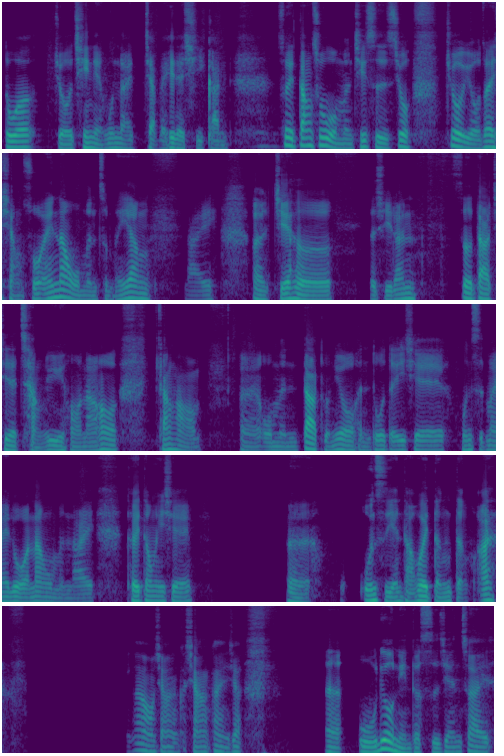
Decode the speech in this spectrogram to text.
多九七年我们来加倍的时间，所以当初我们其实就就有在想说，哎，那我们怎么样来呃结合的是咱。社大界的场域哈，然后刚好呃，我们大屯又有很多的一些文史脉络，那我们来推动一些呃文史研讨会等等啊。你看，我想想想看一下，呃，五六年的时间在。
